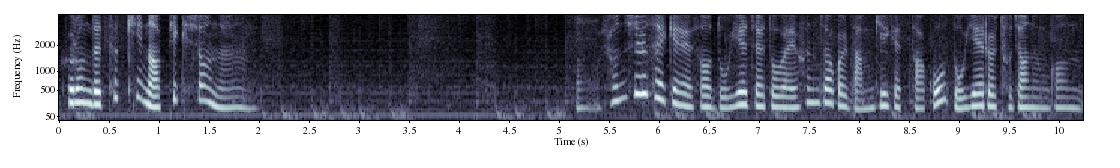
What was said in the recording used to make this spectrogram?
그런데 특히나 픽션은 어, 현실 세계에서 노예 제도의 흔적을 남기겠다고 노예를 두자는 건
